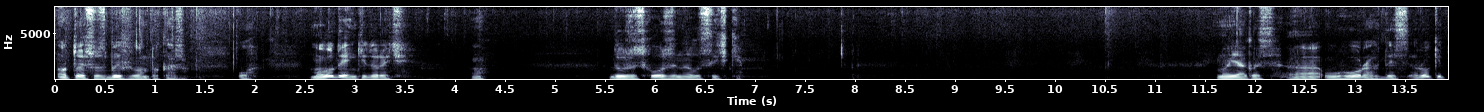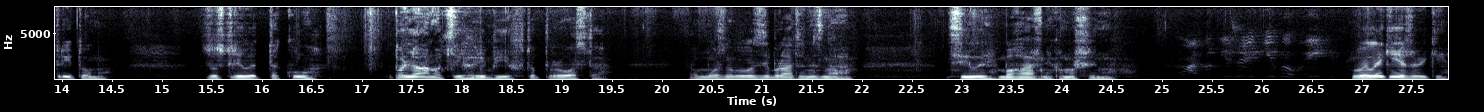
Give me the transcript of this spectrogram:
От той, що збив, я вам покажу. О, молоденький, до речі. О. Дуже схожий на лисички. Ми якось а, у горах десь роки три тому зустріли таку поляну цих грибів, то просто. Там можна було зібрати, не знаю, цілий багажник в машину. О, а тут їжовики великі. Великі їжовики.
